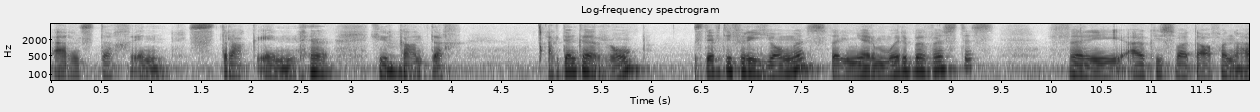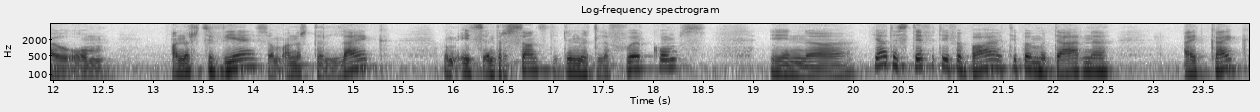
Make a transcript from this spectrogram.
ernstig en strak en vierkantig. Ek dink 'n romp is definitief vir die jonges, vir die meer modebewustes, vir die ouetjies wat daarvan hou om anders te wees, om anders te lyk. Like, om iets interessants te doen met hulle voorkoms en uh ja, dis definitief 'n baie tipe moderne uitkyk,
